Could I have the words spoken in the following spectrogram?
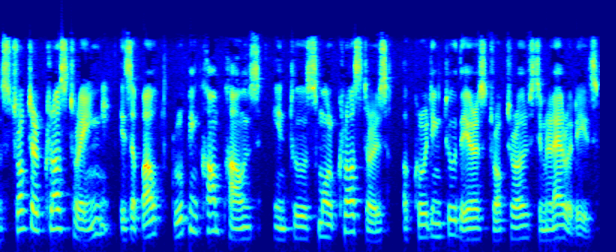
Structure clustering is about grouping compounds into small clusters according to their structural similarities.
